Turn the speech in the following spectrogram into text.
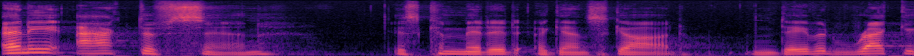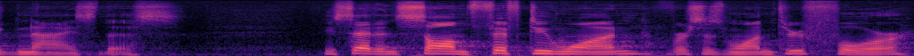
any act of sin, is committed against God. And David recognized this. He said in Psalm 51, verses 1 through 4,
